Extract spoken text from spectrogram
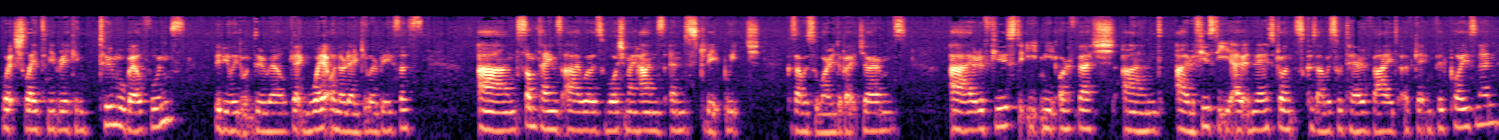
which led to me breaking two mobile phones. They really don't do well, getting wet on a regular basis. And sometimes I was washing my hands in straight bleach because I was so worried about germs. I refused to eat meat or fish and I refused to eat out in restaurants because I was so terrified of getting food poisoning.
